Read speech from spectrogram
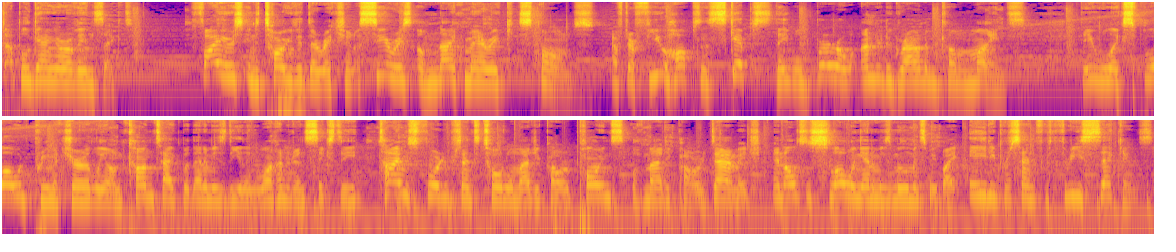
Doppelganger of Insect fires in the targeted direction a series of nightmaric spawns. After a few hops and skips, they will burrow under the ground and become mines. They will explode prematurely on contact with enemies dealing 160 times 40% total magic power points of magic power damage and also slowing enemies movement speed by 80% for 3 seconds.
